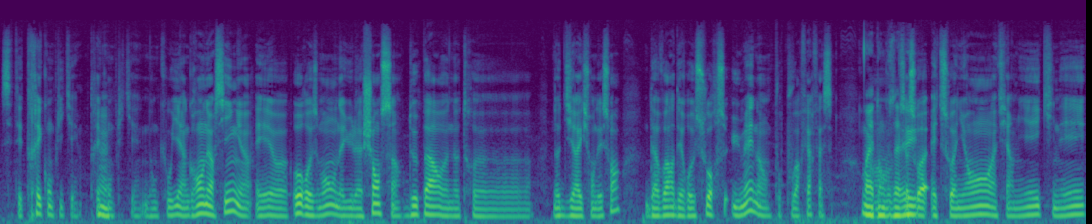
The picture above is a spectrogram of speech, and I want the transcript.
c'était très compliqué, très Mm. compliqué. Donc oui, un grand nursing et euh, heureusement, on a eu la chance, de par notre, euh, notre direction des soins, d'avoir des ressources humaines hein, pour pouvoir faire face. Ouais, donc Hein, vous que ce soit aide-soignant, infirmier, kiné,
